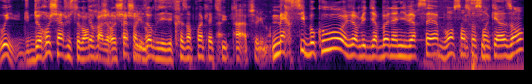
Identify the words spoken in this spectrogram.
Oui, de recherche justement. De Je parle de recherche, recherche en disant que vous étiez très en pointe là-dessus. Ah, absolument. Merci beaucoup. J'ai envie de dire bon anniversaire, bon 175 ans.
